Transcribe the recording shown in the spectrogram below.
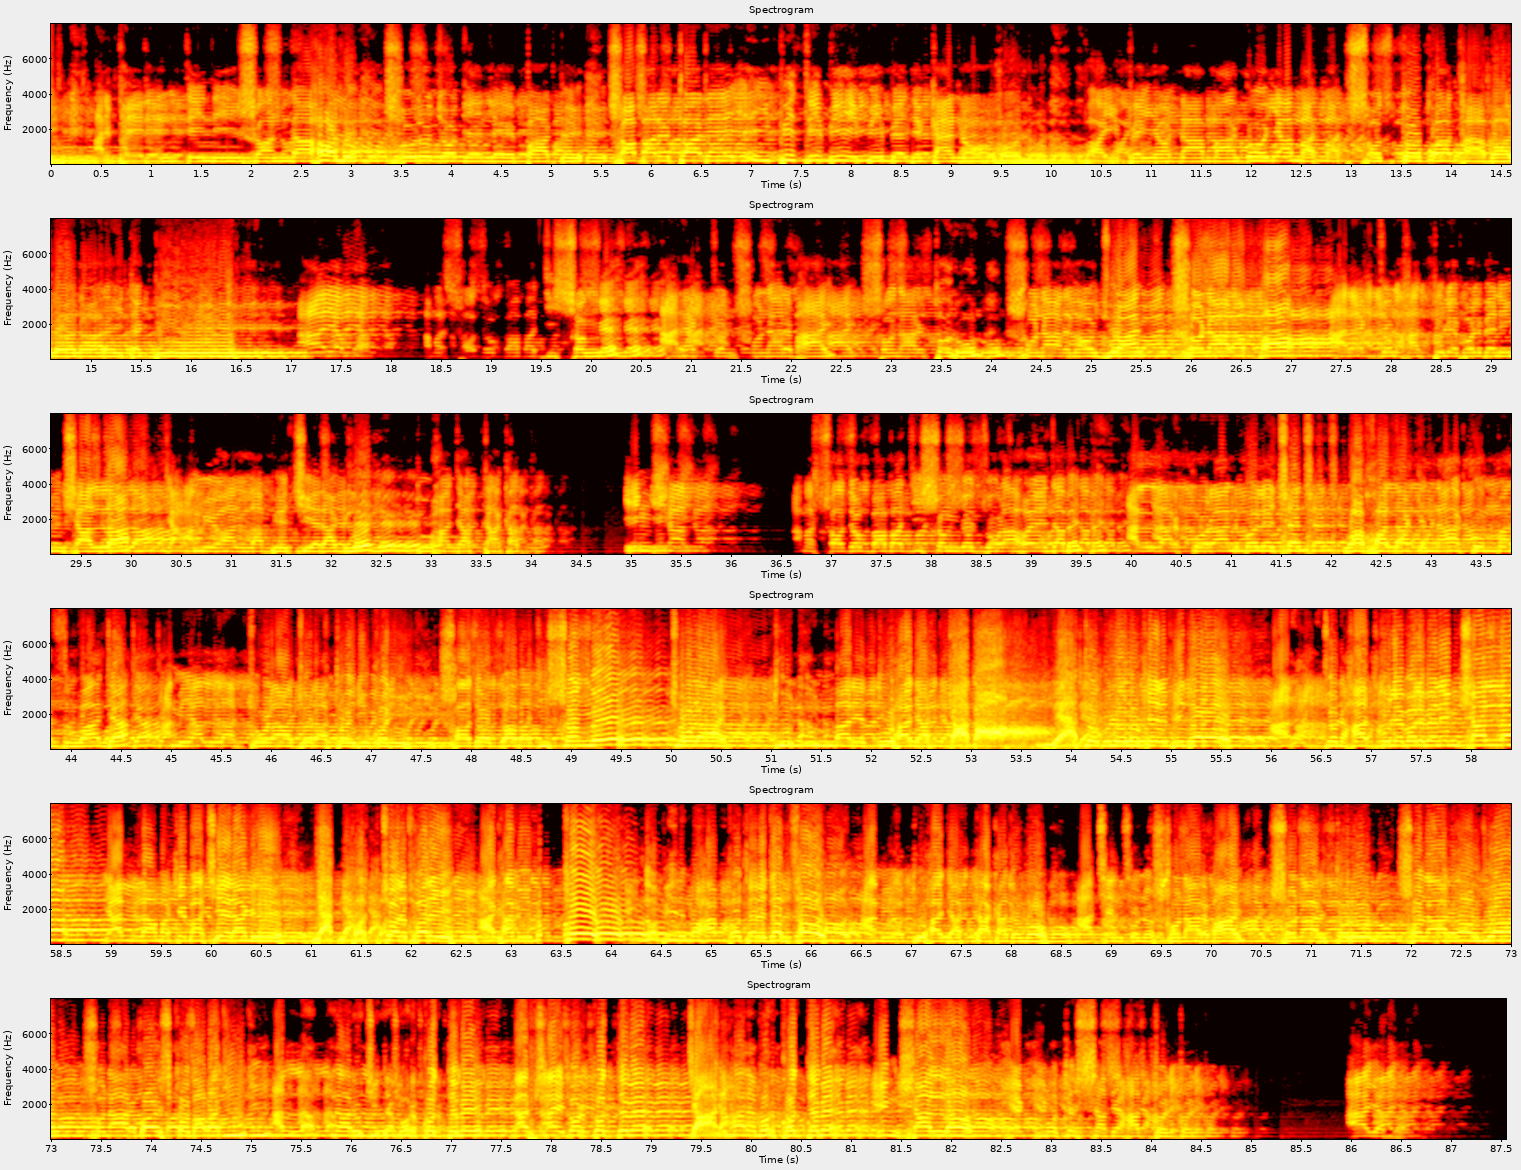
আর ফেরেন তিনি সন্ধ্যা হলে সূর্য গেলে পাটে। সবার তরে এই পৃথিবী বিভেদ কেন হলো? ভাই পেয় না মাগো আমার, সত্য কথা বলো না রে তাকবীর। আয় বাবাজির সঙ্গে আর একজন সোনার ভাই, সোনার তরুণ, সোনার নৌজওয়ান সোনার আব্বা, আর একজন হাত তুলে বলবেন ইনশাআল্লাহ যে আমিও আল্লাহ বেঁচিয়ে রাখলে দু হাজার টাকা দেব। আমার সজব বাবাজির সঙ্গে জোড়া হয়ে যাবে। আল্লাহর কোরআন বলেছেন আমি আল্লাহ জোড়া জোড়া তৈরি করি। সজব বাবাজির সঙ্গে জোড়ায় দু নম্বরে দু হাজার টাকা। এতগুলো লোকের ভিতরে আর একজন হাত তুলে বলবেন ইনশাআল্লাহ যে আল্লাহ আমাকে বাঁচিয়ে রাখলে এক বছর পরে আগামী বছর নবীর মহাব্বতের জলসা আমিও দু হাজার টাকা দেবো। আছেন কোন সোনার ভাই, সোনার তরুণ, সোনার নৌজওয়ান সোনার বয়স্ক বাবাজি। আল্লাহ আপনার রুচিতে বরকত দেবে, ব্যবসায় বরকত দেবে জান মালে বরকত দেবে। ইনশাআল্লাহ একমতের সাথে হাত তোলে।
